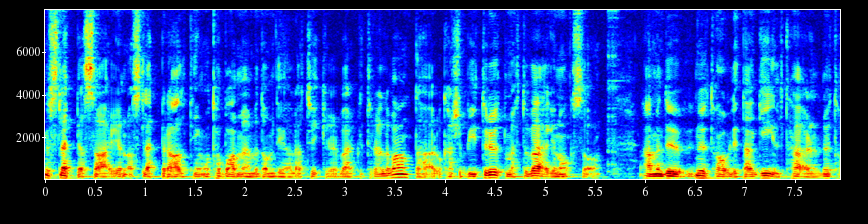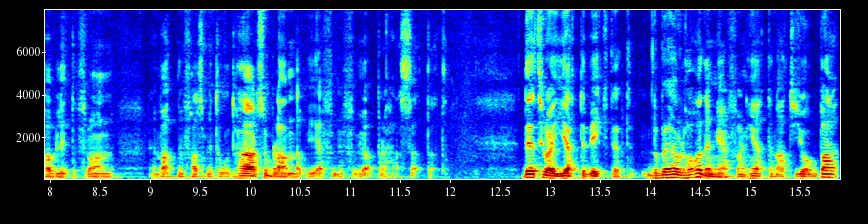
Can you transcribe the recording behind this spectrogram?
Nu släpper jag sargen och släpper allting och tar bara med mig de delar jag tycker är verkligt relevanta här och kanske byter ut dem efter vägen också. Ja men du, nu tar vi lite agilt här, nu tar vi lite från en vattenfallsmetod här så blandar vi för nu får vi göra på det här sättet. Det tror jag är jätteviktigt. Då behöver du ha den erfarenheten att jobba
